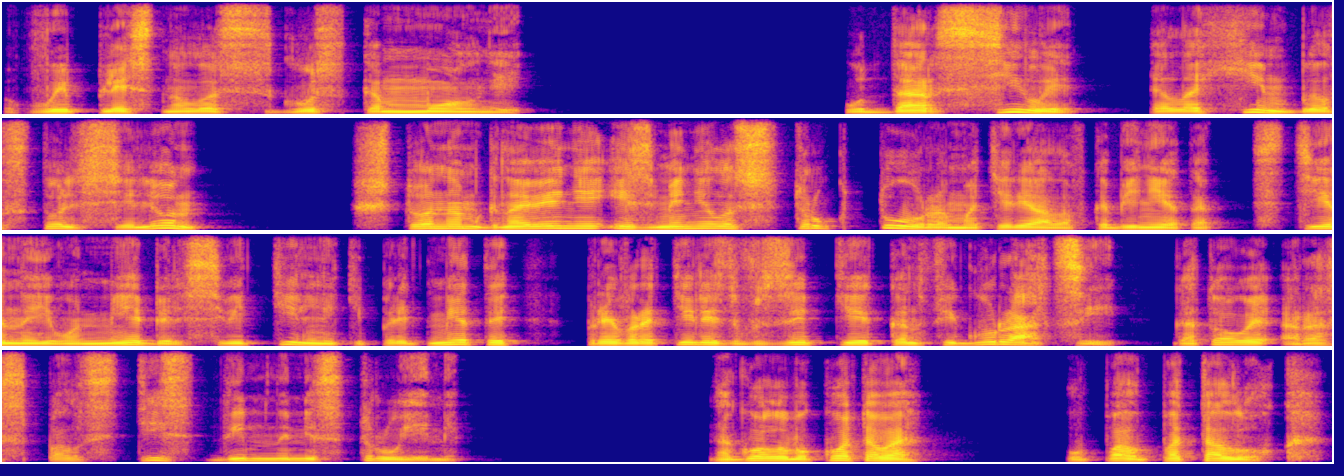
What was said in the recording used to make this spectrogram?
выплеснулось с густком молний. Удар силы Элохим был столь силен, что на мгновение изменилась структура материалов кабинета. Стены его, мебель, светильники, предметы превратились в зыбкие конфигурации, готовые расползтись дымными струями. На голову Котова упал потолок.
